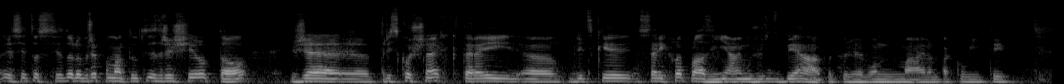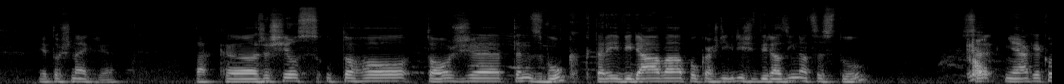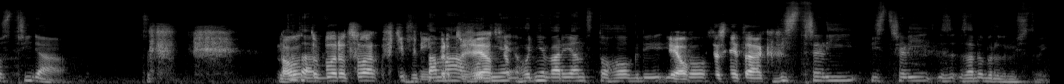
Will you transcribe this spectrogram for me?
jestli to, si to dobře pamatuju, ty zřešil to, že eh, Triskošnech, který eh, vždycky se rychle plazí, já nemůžu říct běhá, protože on má jenom takový ty, je to šnek, že? Tak eh, řešil u toho to, že ten zvuk, který vydává po každý, když vyrazí na cestu, se No. nějak jako střídá. Co, je No, tak? to bylo docela že vtipný, tam má protože hodně, já jsem... hodně variant toho, kdy Jo, jako přesně tak. vystřelí, vystřelí za dobrodružství.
